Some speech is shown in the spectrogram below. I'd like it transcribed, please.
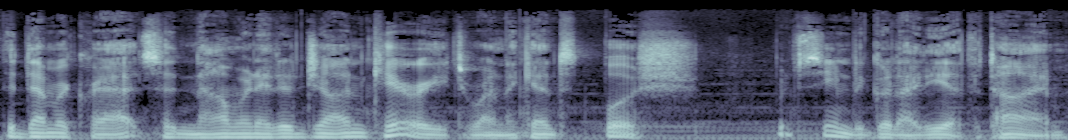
The Democrats had nominated John Kerry to run against Bush, which seemed a good idea at the time.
